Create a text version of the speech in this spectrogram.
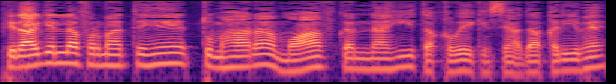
پھر آگے اللہ فرماتے ہیں، تمہارا معاف کرنا ہی تقوی کے زیادہ قریب ہے۔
